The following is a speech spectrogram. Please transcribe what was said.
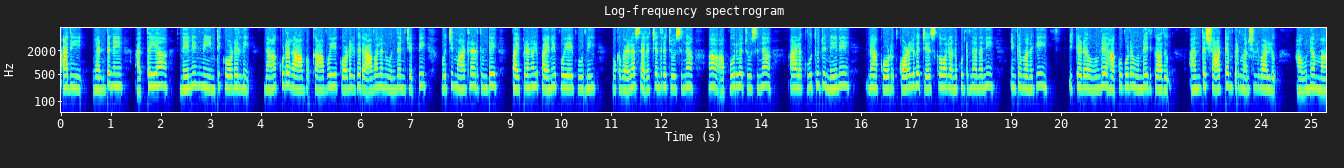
అది వెంటనే అత్తయ్య నేనే మీ ఇంటి కోడల్ని నాకు కూడా రాబో కాబోయే కోడలుగా రావాలని ఉందని చెప్పి వచ్చి మాట్లాడుతుంటే పై ప్రాణాలు పైనే పోయాయి పూర్ణి. ఒకవేళ శరత్చంద్ర చూసినా ఆ అపూర్వ చూసినా వాళ్ళ కూతుర్ని నేనే నా కోడు కోడలుగా చేసుకోవాలనుకుంటున్నానని ఇంకా మనకి ఇక్కడ ఉండే హక్కు కూడా ఉండేది కాదు. అంత షార్ట్ టెంపర్ మనుషులు వాళ్ళు. అవునమ్మా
